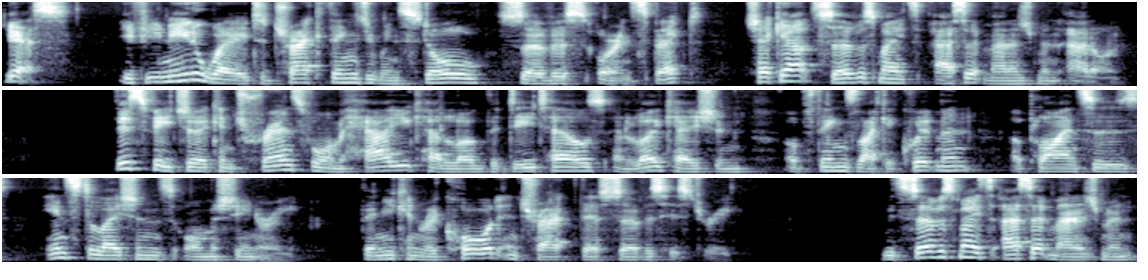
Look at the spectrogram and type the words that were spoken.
Yes, if you need a way to track things you install, service, or inspect, check out ServiceM8's Asset Management add-on. This feature can transform how you catalog the details and location of things like equipment, appliances, installations, or machinery. Then you can record and track their service history. With ServiceM8's Asset Management,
